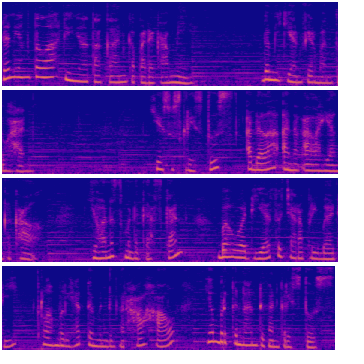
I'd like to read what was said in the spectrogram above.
dan yang telah dinyatakan kepada kami. Demikian firman Tuhan. Yesus Kristus adalah anak Allah yang kekal. Yohanes menegaskan bahwa dia secara pribadi telah melihat dan mendengar hal-hal yang berkenan dengan Kristus.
